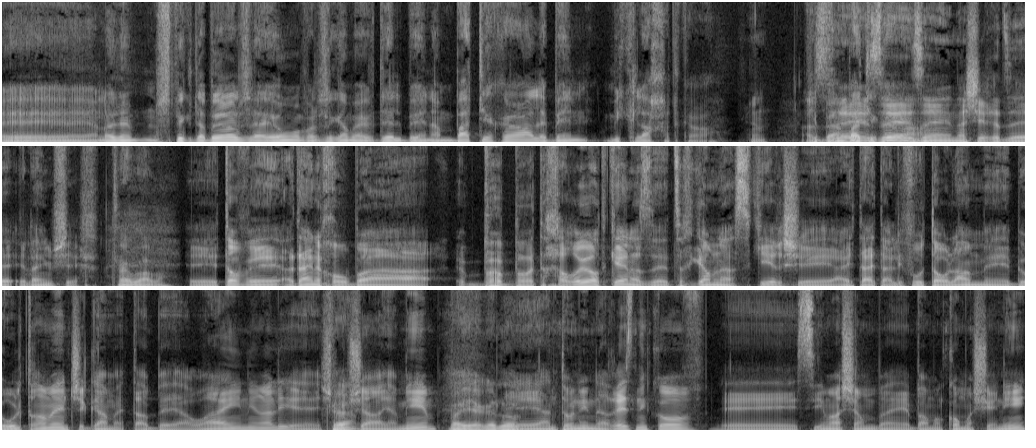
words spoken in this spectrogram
אני לא יודע אם נספיק לדבר על זה היום, אבל זה גם ההבדל בין אמבטיה קרה לבין מקלחת קרה. אז זה, זה, זה, נשאיר את זה להמשך. סבבה. אה, טוב, אה, עדיין אנחנו ב- ב- בתחרויות, כן, אז אה, צריך גם להזכיר שהייתה את אליפות העולם אה, באולטרמן, שגם הייתה בהוואי, נראה לי, אה, שלושה ימים. באי הגדול. אה, אנטונינה רזניקוב אה, סיימה שם במקום השני.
